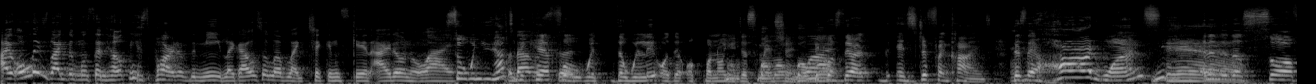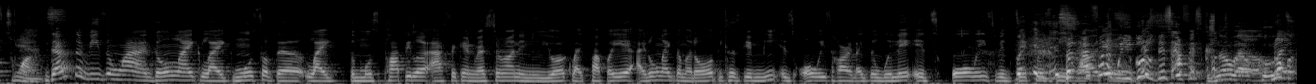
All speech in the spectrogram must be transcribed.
I always like the most unhealthiest part of the meat. Like I also love like chicken skin. I don't know why. So when you have But to be careful good. with the wele or the okpano you just Bomo, mentioned bomo. because there are it's different kinds. There's the mm-hmm. hard ones, yeah. and then there's the soft ones. That's the reason why I don't like like most of the like the most popular African restaurant in New York, like Papaye. I don't like them at all because their meat is always hard. Like the wele, it's always ridiculously But I hard. feel like when you go to this soup African, is It's not cooked well well. cooked. Like,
